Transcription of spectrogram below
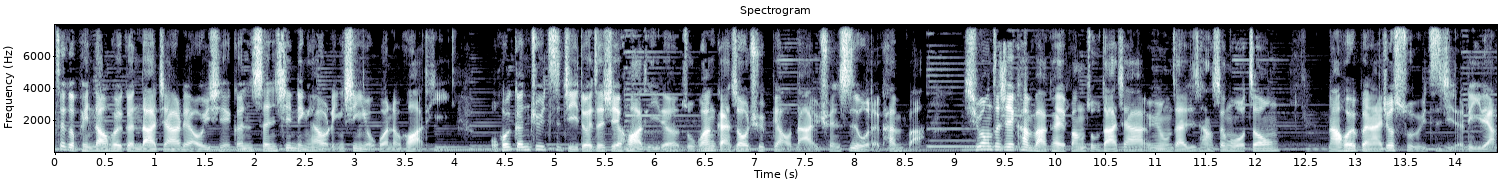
这个频道会跟大家聊一些跟身心灵还有灵性有关的话题，我会根据自己对这些话题的主观感受去表达与诠释我的看法，希望这些看法可以帮助大家运用在日常生活中，拿回本来就属于自己的力量，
